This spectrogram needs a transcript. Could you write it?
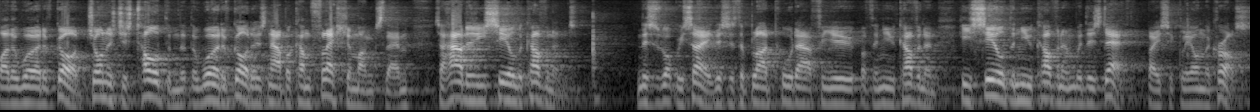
by the word of God. John has just told them that the word of God has now become flesh amongst them. So, how did he seal the covenant? And this is what we say this is the blood poured out for you of the new covenant. He sealed the new covenant with his death, basically, on the cross.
